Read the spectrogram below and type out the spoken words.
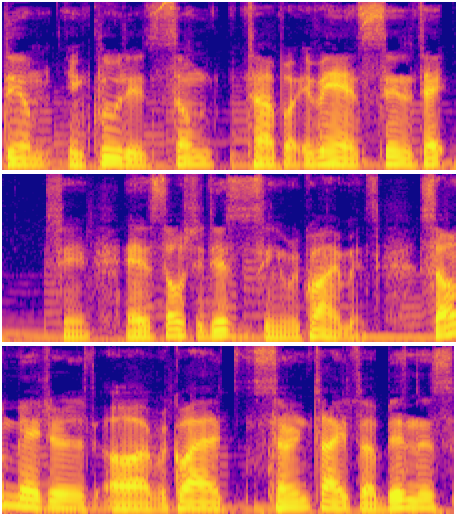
them included some type of enhanced sanitation and social distancing requirements. Some measures are required certain types of business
